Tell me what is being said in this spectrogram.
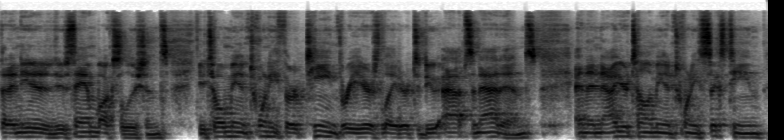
that I needed to do sandbox solutions. You told me in 2013, three years later, to do apps and add ins. And then now you're telling me in 2016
